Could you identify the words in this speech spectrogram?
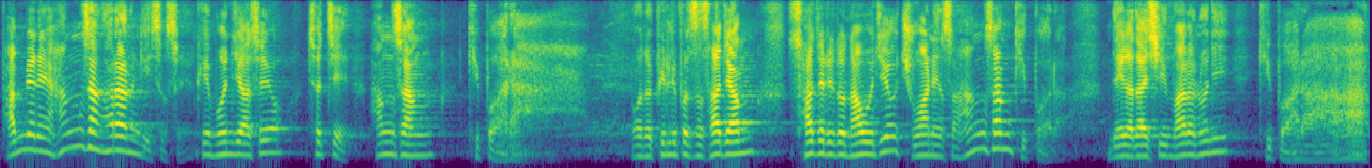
반면에 항상 하라는 게 있었어요. 그게 뭔지 아세요? 첫째, 항상 기뻐하라. 오늘 빌리포스 4장 4절에도 나오지요. 주 안에서 항상 기뻐하라. 내가 다시 말하노니 기뻐하라.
